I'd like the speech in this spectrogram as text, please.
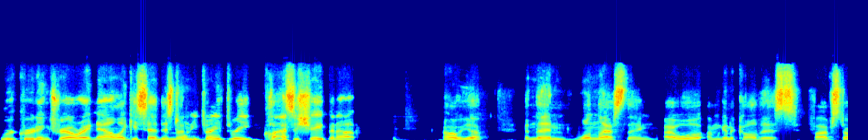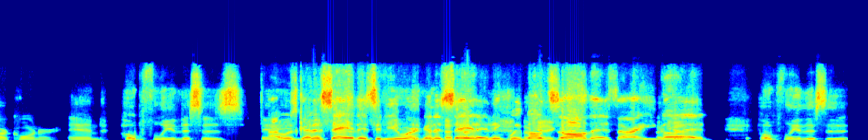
recruiting trail right now. Like you said, this then, 2023 class is shaping up. Oh, yeah. And then one last thing, I will I'm gonna call this five star corner. And hopefully this is I was gonna say this if you weren't gonna say it. I think we both okay, saw good. this. All right, you okay. go ahead. Hopefully this is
